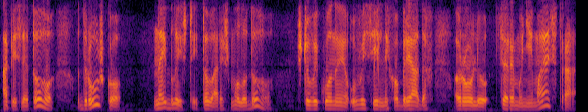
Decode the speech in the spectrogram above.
А після того дружко, найближчий товариш молодого що виконує у весільних обрядах ролю церемонії майстра,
